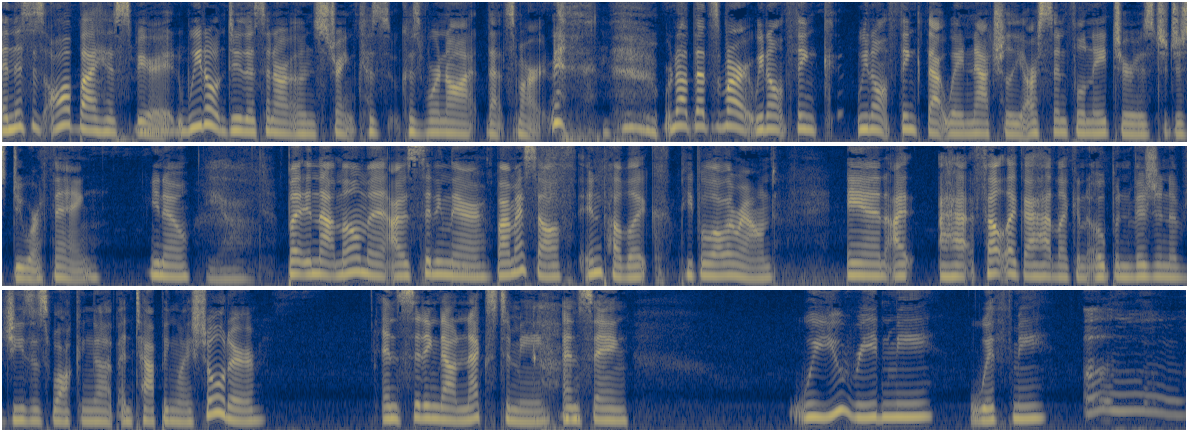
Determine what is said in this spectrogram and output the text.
and this is all by his spirit. We don't do this in our own strength because because we're not that smart. We're not that smart. We don't think we don't think that way naturally. Our sinful nature is to just do our thing you know? Yeah. but in that moment i was sitting there by myself in public people all around and i i had, felt like i had like an open vision of jesus walking up and tapping my shoulder and sitting down next to me and saying will you read me with me? Oh.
